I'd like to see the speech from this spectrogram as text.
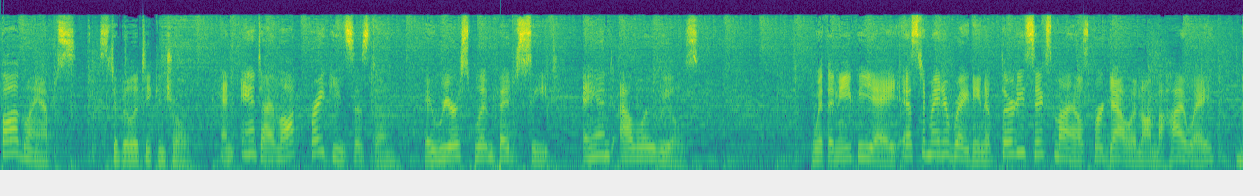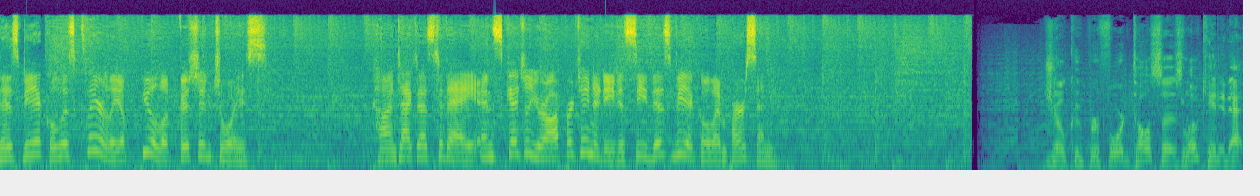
fog lamps, stability control, an anti-lock braking system, a rear split bench seat, and alloy wheels. With an EPA estimated rating of 36 miles per gallon on the highway, this vehicle is clearly a fuel-efficient choice. Contact us today and schedule your opportunity to see this vehicle in person. Joe Cooper Ford Tulsa is located at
